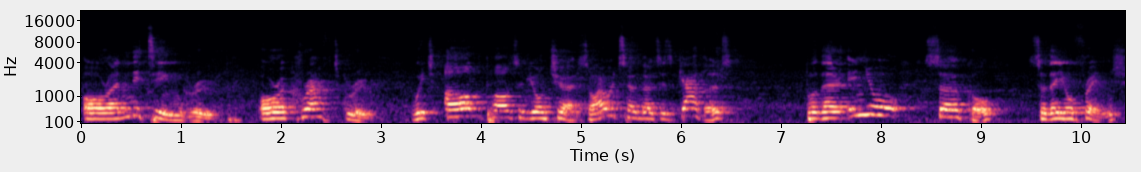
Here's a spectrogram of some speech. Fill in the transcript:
or a knitting group, or a craft group, which aren't part of your church. So, I would term those as gathered, but they're in your circle, so they're your fringe.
